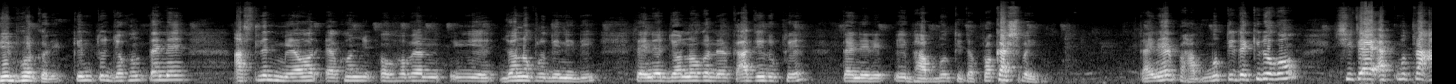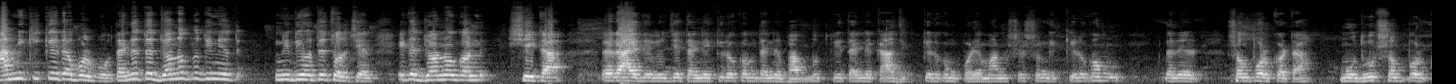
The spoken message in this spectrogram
নির্ভর করে। কিন্তু যখন তাইনে আসলেন মেয়র, এখন হবেন ইয়ে জনপ্রতিনিধি, তাইনের জনগণের কাজের উপরে তাইনের এই ভাবমূর্তিটা প্রকাশ পাইব। তাইনের ভাবমূর্তিটা কীরকম, সেটা একমাত্র আমি কি কেটা বলব? তাই না তো জনপ্রতিনিধি নিধি হতে চলছেন। এটা জনগণ সেইটা রায় দেবে যে তাই নিয়ে কীরকম তাইনের ভাবমূর্তি তাই নিয়ে কাজ কীরকম করে, মানুষের সঙ্গে কীরকম তাদের সম্পর্কটা, মধুর সম্পর্ক,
